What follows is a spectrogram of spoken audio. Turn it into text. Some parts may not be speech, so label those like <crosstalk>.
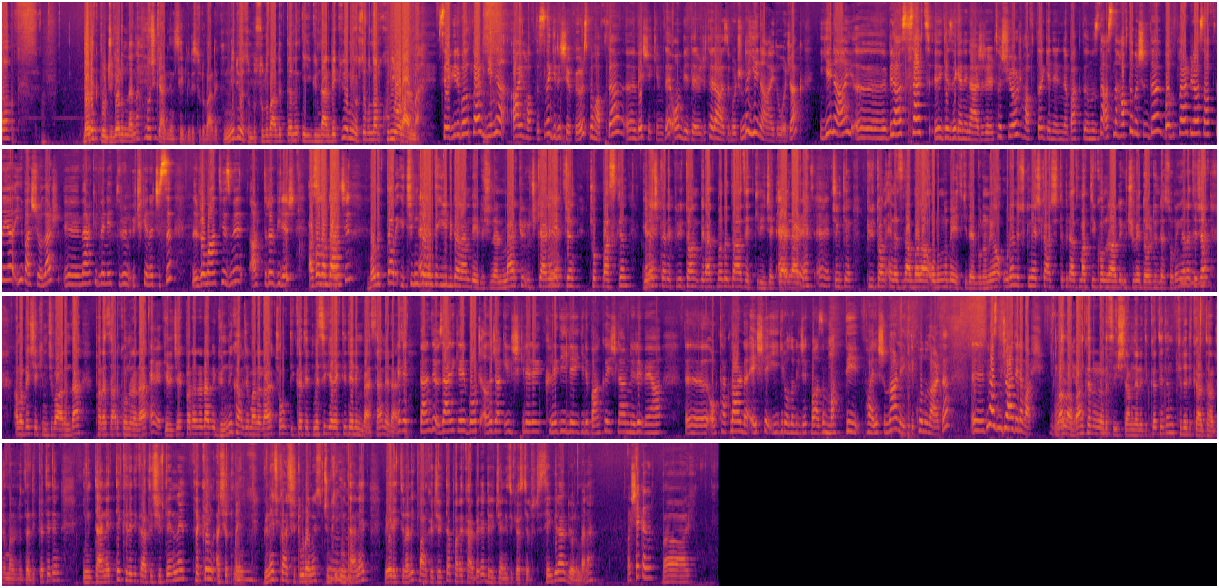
Balık burcu yorumlarına hoş geldin sevgili sulu varlık. Ne diyorsun? Bu sulu varlıkların iyi günler bekliyor mu yoksa bunlar kuruyorlar mı? Sevgili balıklar yeni ay haftasına giriş yapıyoruz. Bu hafta e, 5 Ekim'de 11 derece terazi burcunda yeni ay doğacak. Yeni ay e, biraz sert e, gezegen enerjileri taşıyor. Hafta geneline baktığımızda aslında hafta başında balıklar biraz haftaya iyi başlıyorlar. E, Merkür ve Neptün'ün üçgen açısı romantizmi arttırabilir Aslında ben için. balıklar için gene Evet. de iyi bir dönem diye düşünüyorum. Merkür üçgen, Evet. Neptün çok baskın. Güneş Evet. kare Plüton biraz balığı daha az etkileyecek Evet, yerlerde. evet, evet. Çünkü Plüton en azından balığa olumlu bir etkide bulunuyor. Uranüs güneş karşıtı biraz maddi konularda 3'ü ve 4'ünde sorun yaratacak. Ama 5 Ekim civarında parasal konulara, Evet. gelecek paralara ve günlük harcamalara çok dikkat etmesi gerekti derim ben. Sen ne dersin? Evet, ben de özellikle borç alacak ilişkileri, krediyle ilgili banka işlemleri veya e, ortaklarla, eşle ilgili olabilecek bazı maddi paylaşımlarla ilgili konularda e, biraz mücadele var. Valla bankalar arası işlemlere dikkat edin. Kredi kartı harcamalarınıza dikkat edin. İnternette kredi kartı şifrelerini sakın aşırtmayın. Hmm. Güneş karşıtı Uranüs çünkü internet ve elektronik bankacılıkta para kaybedebileceğinizi gösterir. Sevgiler diyorum ben ha. Hoşça kalın. Bye.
